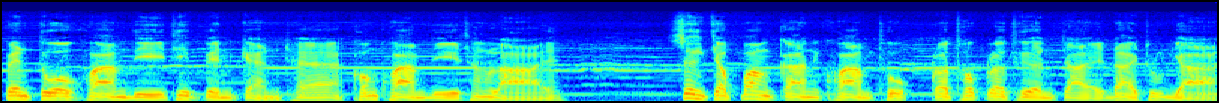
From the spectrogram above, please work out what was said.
เป็นตัวความดีที่เป็นแก่นแท้ของความดีทั้งหลาย ซึ่งจะป้องกันความทุกข์กระทบกระเทือนใจได้ทุกอย่าง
